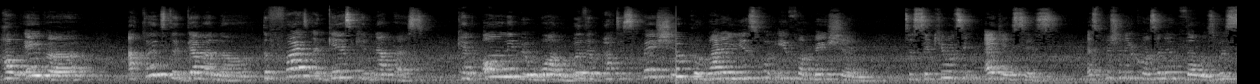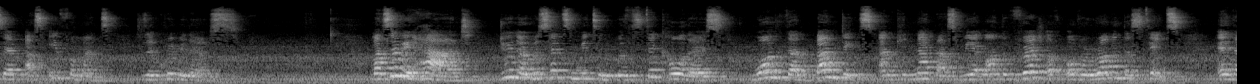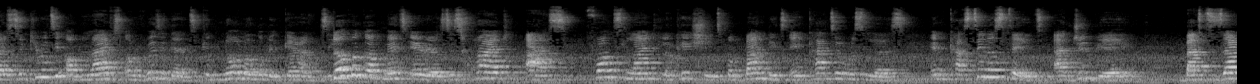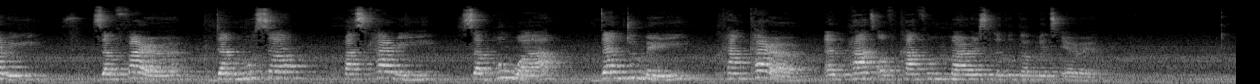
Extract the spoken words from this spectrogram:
However, according to the governor, the fight against kidnappers can only be won with the participation of providing useful information to security agencies, especially concerning those who serve as informants to the criminals. Masari had, during a recent meeting with stakeholders, warned that bandits and kidnappers were on the verge of overrunning the states and that security of lives of residents could no longer be guaranteed. Local government areas described as frontline locations for bandits and cattle rustlers in Katsina State are Jubie, Batsari, Zamfara, Danmusa, Faskari, Sabuwa, Dandume, Kankara, and part of Kafum Maris local government area.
